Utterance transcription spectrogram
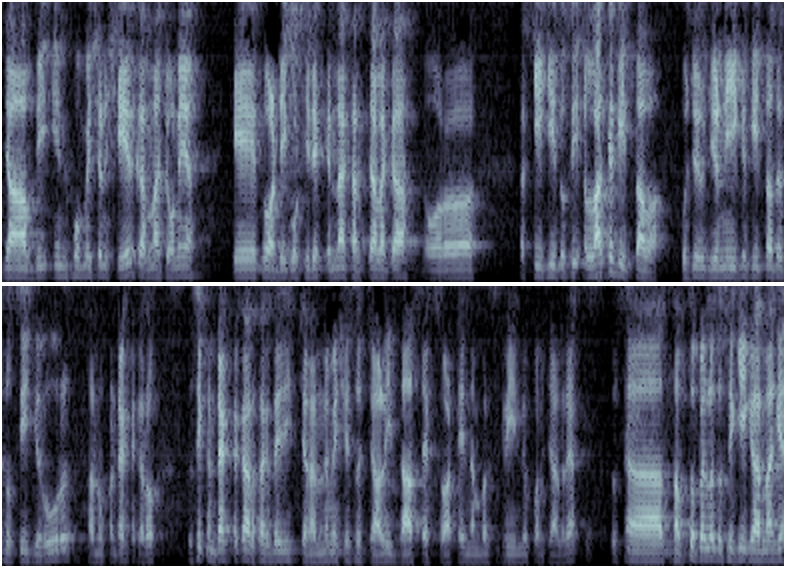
ਜਾਂ ਆਪਦੀ ਇਨਫੋਰਮੇਸ਼ਨ ਸ਼ੇਅਰ ਕਰਨਾ ਚਾਹੁੰਦੇ ਆ ਕਿ ਤੁਹਾਡੀ ਕੋਠੀ ਤੇ ਕਿੰਨਾ ਖਰਚਾ ਲੱਗਾ ਔਰ ਕੀ ਕੀ ਤੁਸੀਂ ਅਲੱਗ ਕੀਤਾ ਵਾ? ਕੁਝ ਯੂਨੀਕ ਕੀਤਾ ਤੇ ਤੁਸੀਂ ਜਰੂਰ ਸਾਨੂੰ ਕੰਟੈਕਟ ਕਰੋ। ਤੁਸੀਂ ਕੰਟੈਕਟ ਕਰ ਸਕਦੇ ਜੀ 94640 10108 ਇਹ ਨੰਬਰ ਸਕਰੀਨ ਦੇ ਉੱਪਰ ਚੱਲ ਰਿਹਾ। ਤੁਸੀਂ ਸਭ ਤੋਂ ਪਹਿਲਾਂ ਤੁਸੀਂ ਕੀ ਕਰਨਾ ਕਿ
